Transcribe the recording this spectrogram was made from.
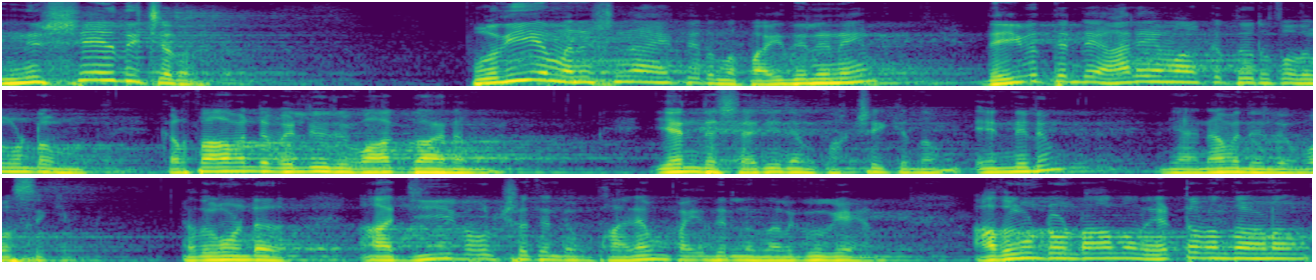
നിഷേധിച്ചത് പുതിയ മനുഷ്യനായിത്തീർന്ന പൈതലിനെ ദൈവത്തിന്റെ ആലയമാക്കി തീർത്തത് കൊണ്ടും കർത്താവിന്റെ വലിയൊരു വാഗ്ദാനം എന്റെ ശരീരം ഭക്ഷിക്കുന്നു. എന്നിലും ഞാൻ അവനിലും വസിക്കും. അതുകൊണ്ട് ആ ജീവവൃക്ഷത്തിന്റെ ഫലം പൈതലിന് നൽകുകയാണ്. അതുകൊണ്ടുണ്ടാകുന്ന നേട്ടം എന്താണ്?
